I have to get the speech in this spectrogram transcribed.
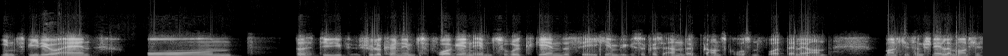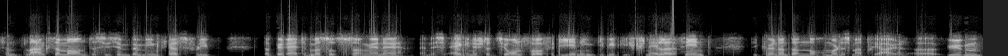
ins Video ein und die Schüler können eben vorgehen, eben zurückgehen. Das sehe ich eben, wie gesagt, als einen der ganz großen Vorteile an. Manche sind schneller, manche sind langsamer und das ist eben beim In-Class Flip, da bereitet man sozusagen eine, eine eigene Station vor für diejenigen, die wirklich schneller sind. Die können dann noch einmal das Material äh, üben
